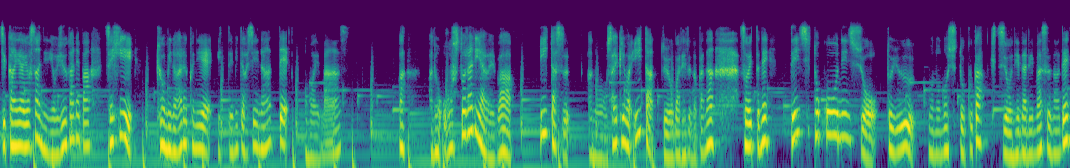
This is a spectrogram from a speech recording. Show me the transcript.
時間や予算に余裕があればぜひ興味のある国へ行ってみてほしいなって思います。ああのオーストラリアへはイータスあの最近はイータと呼ばれるのかなそういったね電子渡航認証というものの取得が必要になりますので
